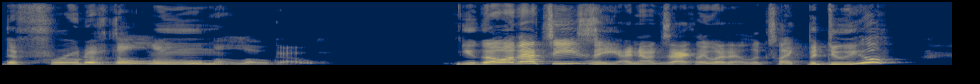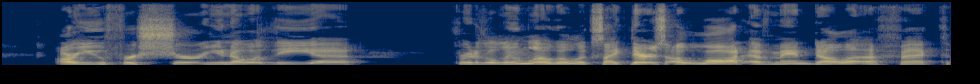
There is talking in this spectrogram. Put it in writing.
the Fruit of the Loom logo. You go, oh, that's easy. I know exactly what that looks like. But do you? Are you for sure you know what the uh, Fruit of the Loom logo looks like? There's a lot of Mandela effect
